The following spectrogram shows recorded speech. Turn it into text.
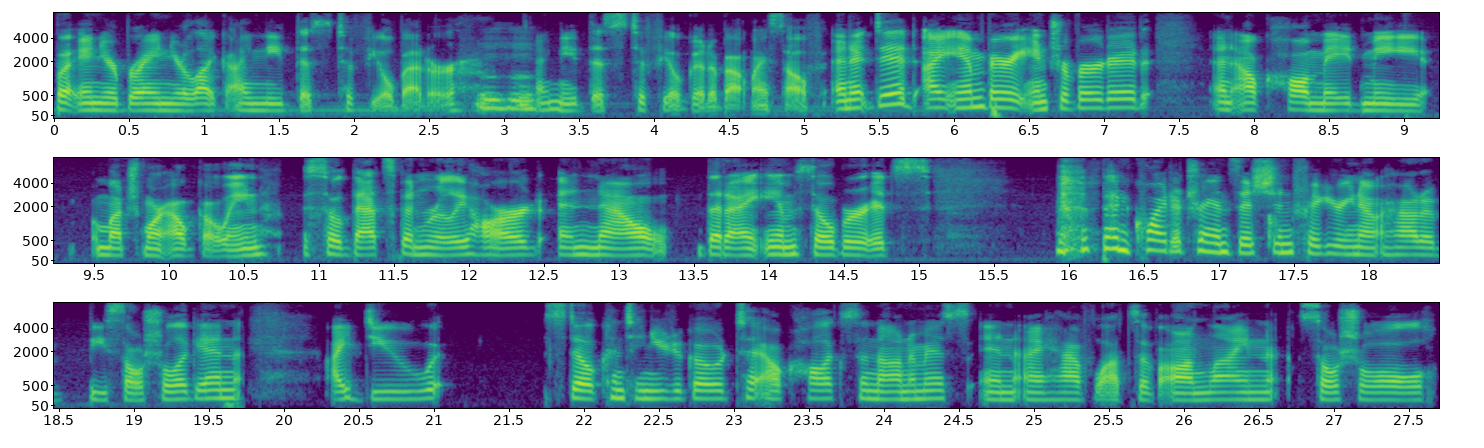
But in your brain, you're like, I need this to feel better. Mm-hmm. I need this to feel good about myself. And it did. I am very introverted and alcohol made me much more outgoing. So that's been really hard. And now that I am sober, it's been quite a transition figuring out how to be social again. I do still continue to go to Alcoholics Anonymous, and I have lots of online social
